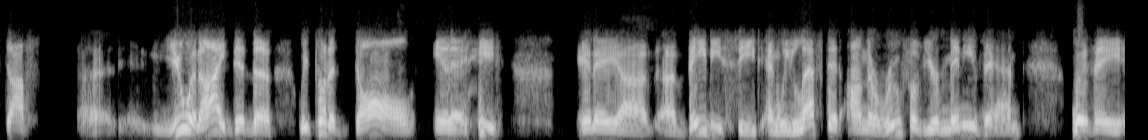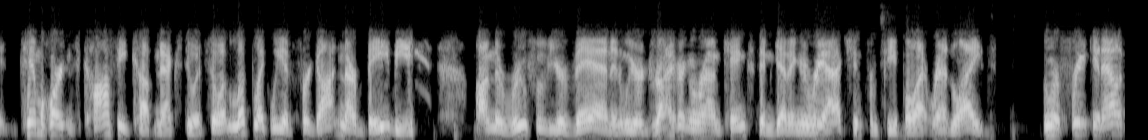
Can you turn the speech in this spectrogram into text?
stuff. Uh, you and I did the. We put a doll in a in a, uh, a baby seat and we left it on the roof of your minivan with a Tim Hortons coffee cup next to it. So it looked like we had forgotten our baby on the roof of your van and we were driving around Kingston getting a reaction from people at red lights who were freaking out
